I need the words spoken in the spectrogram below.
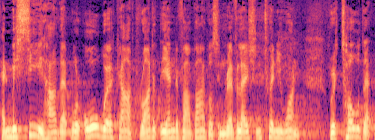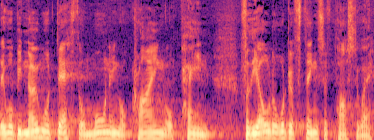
And we see how that will all work out right at the end of our Bibles. In Revelation 21, we're told that there will be no more death or mourning or crying or pain for the old order of things have passed away.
